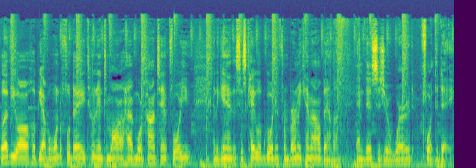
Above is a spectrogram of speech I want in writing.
Love you all. Hope you have a wonderful day. Tune in tomorrow. I'll have more content for you. And again, this is Caleb Gordon from Birmingham, Alabama, and this is your word for the day.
